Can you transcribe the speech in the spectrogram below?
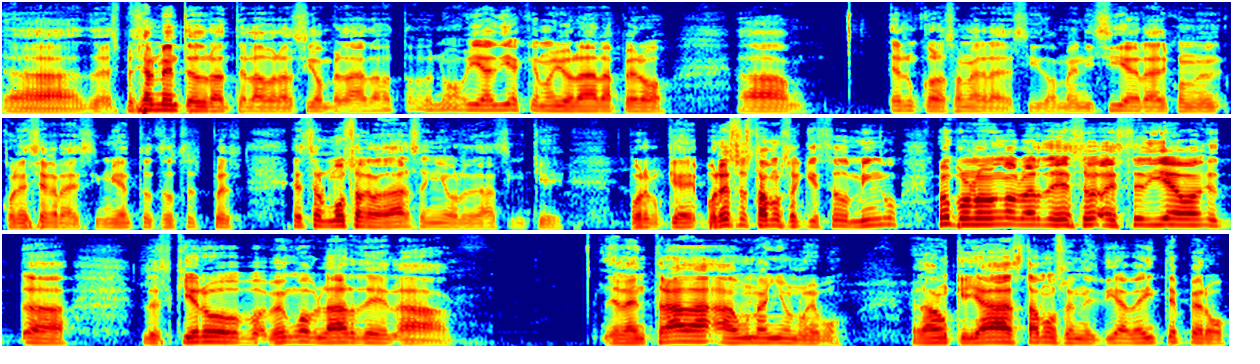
ah, especialmente durante la adoración, ¿verdad? No, no, había días que no llorara, pero era un corazón agradecido, amén. Y sí, con, con, ese agradecimiento, entonces, pues, es hermoso agradar al Señor, Así que, porque por eso estamos aquí este domingo. Bueno, pero no vengo a hablar de eso. Este día ah, les quiero, vengo a hablar de la, de la entrada a un año nuevo, ¿verdad? Aunque ya estamos en el día 20, pero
